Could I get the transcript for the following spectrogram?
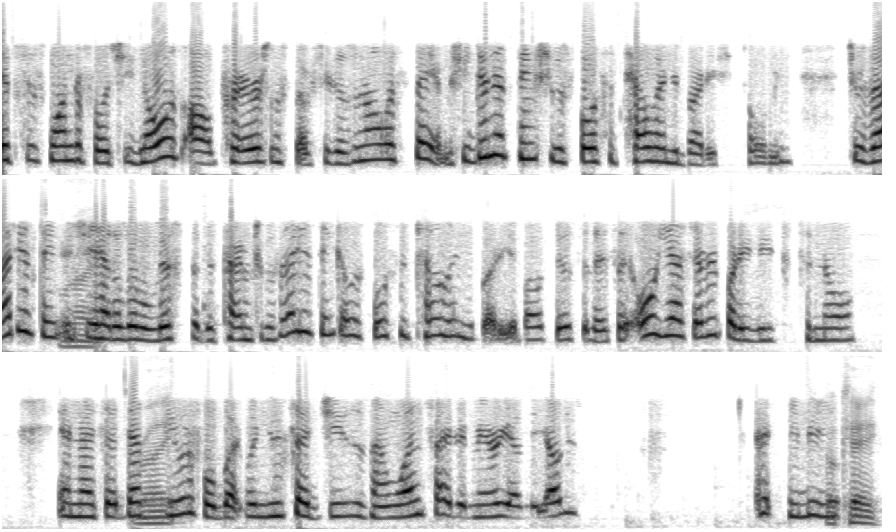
it's just wonderful. She knows all prayers and stuff. She doesn't always say them. She didn't think she was supposed to tell anybody. She told me. She goes, I didn't think right. she had a little list at the time. She goes, I didn't think I was supposed to tell anybody about this. And I said, Oh yes, everybody needs to know. And I said, That's right. beautiful. But when you said Jesus on one side and Mary on the other, Okay.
